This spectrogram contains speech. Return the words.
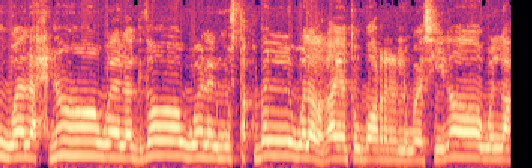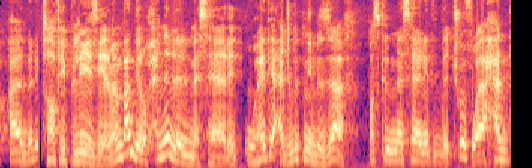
ولا حنا ولا كذا ولا المستقبل ولا الغاية تبرر الوسيلة ولا قادر ça fait plaisir من بعد يروح لنا للمسارد. وهذه عجبتني بزاف. parce que المسارد تبدا تشوف واحد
